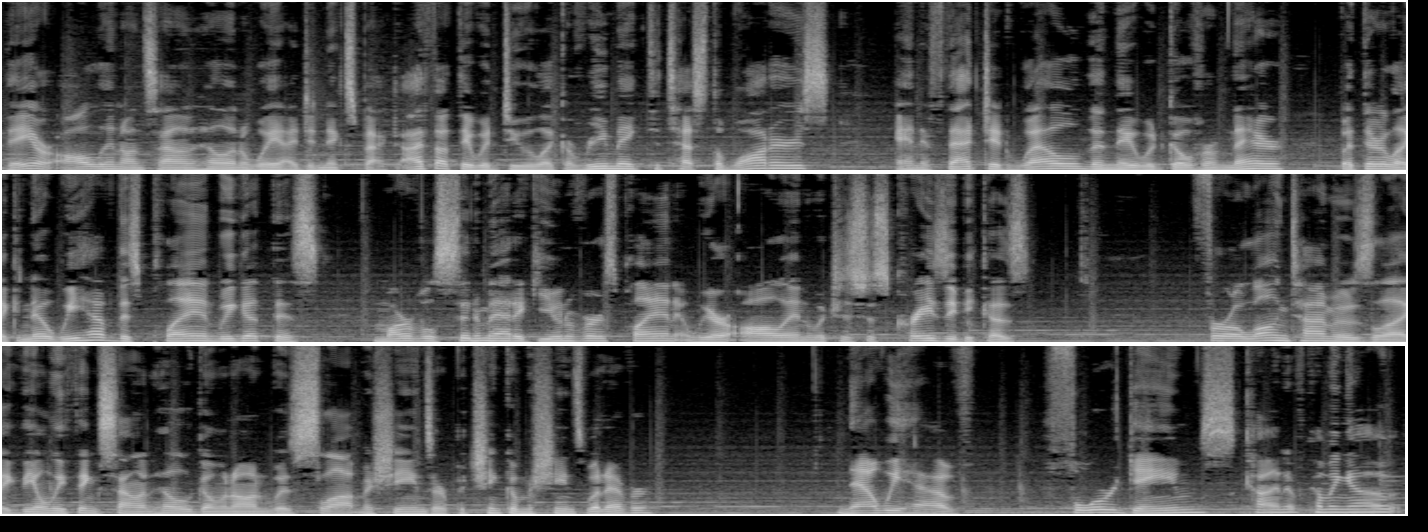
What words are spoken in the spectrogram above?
they are all in on Silent Hill in a way I didn't expect. I thought they would do like a remake to test the waters, and if that did well, then they would go from there. But they're like, no, we have this plan, we got this Marvel Cinematic Universe plan, and we are all in, which is just crazy because for a long time it was like the only thing Silent Hill going on was slot machines or pachinko machines, whatever. Now we have four games kind of coming out.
